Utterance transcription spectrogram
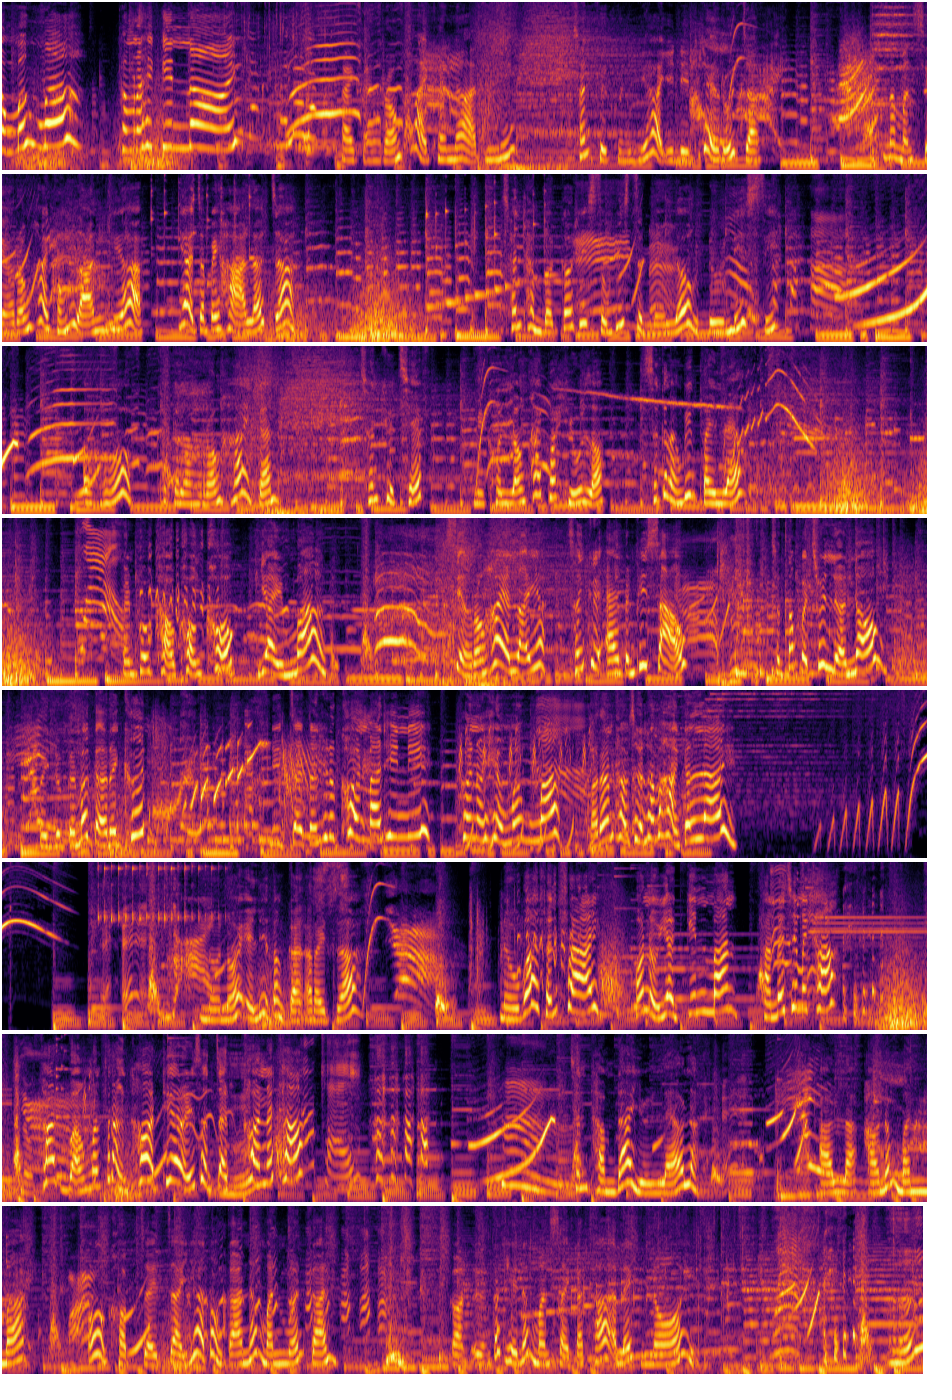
หิวมากๆทำอะไรให้กินหน่อยใครกันร้องไห้ขนาดนี้ ฉันคือคุณย่ายินดีที่ได้รู้จักนั่นมันเสียงร้องไห้ของหลานย่าย่าจะไปหาแล้วจ้ะฉันทำเบอร์เกอร์ที่สูงที่สุดในโลกดูนี่สิ โอ้โห ใครกำลังร้องไห้กัน ฉันคือเชฟ มีคนร้องไห้เพราะหิวเหรอ ฉันกำลังวิ่งไปแล้ว เป็นภูเขาของโคกใหญ่มาก เสียงร้องไห้อะไรอะ ฉันคือแอนเป็นพี่สาว ฉันต้องไปช่วยเหลือน้อง ไปดูกันว่าเกิดอะไรขึ้น ดีใจตอนที่ทุกคนมาที่นี่เพื่อนหนูหิวมากๆมาเริ่มทำเชิญทำอาหารกันเลยหนูน้อยเอลี่ต้องการอะไรจ๊ะหนูว่าเฟรนฟรายเพราะหนูอยากกินมันทำได้ใช่ไหมคะ หนูคาดหวังมันฝรั่งทอดที่อร่อยที่สุดจากทุกคนนะคะฉันทำได้อยู่แล้วล่ะ เอาล่ะ เอาน้ำมันมา โอ้ ขอบใจใจย่าต้องการน้ำมันเหมือนกัน ก่อนอื่นก็เทน้ำมันใส่กระทะเล็กน้อย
